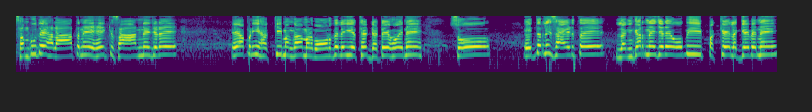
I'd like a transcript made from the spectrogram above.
ਸੰਭੂ ਦੇ ਹਾਲਾਤ ਨੇ ਇਹ ਕਿਸਾਨ ਨੇ ਜਿਹੜੇ ਇਹ ਆਪਣੀ ਹੱਕੀ ਮੰਗਾਂ ਮਨਵਾਉਣ ਦੇ ਲਈ ਇੱਥੇ ਡਟੇ ਹੋਏ ਨੇ। ਸੋ ਇਧਰਲੀ ਸਾਈਡ ਤੇ ਲੰਗਰ ਨੇ ਜਿਹੜੇ ਉਹ ਵੀ ਪੱਕੇ ਲੱਗੇ ਹੋਏ ਨੇ।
